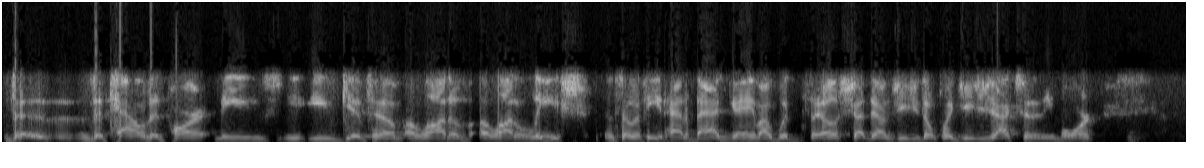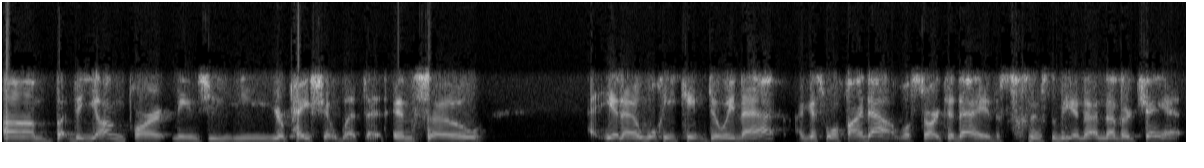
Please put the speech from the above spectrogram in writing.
the the talented part means you, you give him a lot of a lot of leash. And so if he had had a bad game, I wouldn't say, "Oh, shut down GG, don't play GG Jackson anymore." Um, but the young part means you, you're patient with it. And so, you know, will he keep doing that? I guess we'll find out. We'll start today. This, this will be another chance.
